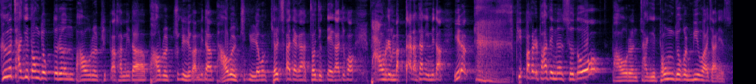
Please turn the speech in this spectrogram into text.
그 자기 동족들은 바울을 핍박합니다. 바울을 죽이려고 합니다. 바울을 죽이려고 결사대가 조직돼 가지고 바울을 막 따라다닙니다. 이렇게 핍박을 받으면서도 바울은 자기 동족을 미워하지 않았어.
